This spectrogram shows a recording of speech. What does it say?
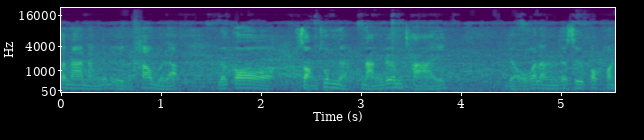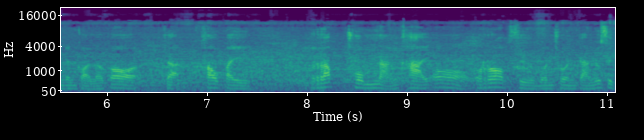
ษณาหนังอื่นๆเข้าหมดแล้ว แล้วก็สองทุ่มเนี่ยหนังเริ่มฉาย เดี๋ยวกำลังจะซื้อป๊อปคอร์นกันก่อน แล้วก็จะเข้าไป รับชมหนังคายอ้อรอบสื่อมวลชนการรู้สึก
